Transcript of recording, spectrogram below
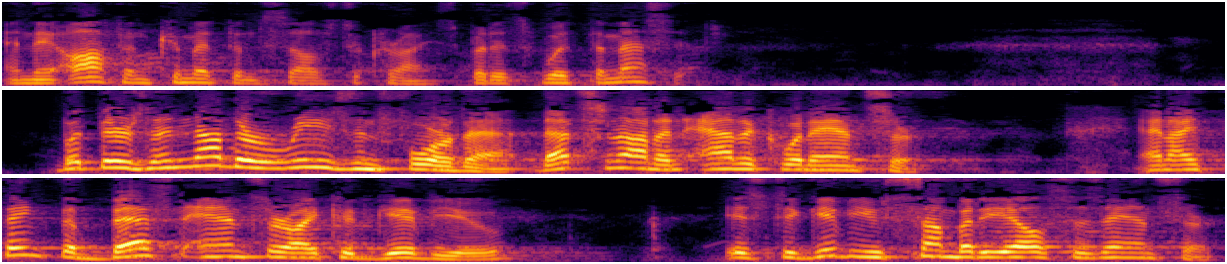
and they often commit themselves to Christ. But it's with the message. But there's another reason for that. That's not an adequate answer. And I think the best answer I could give you is to give you somebody else's answer.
